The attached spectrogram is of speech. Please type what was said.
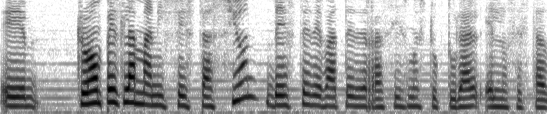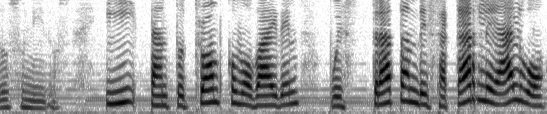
eh, Trump es la manifestación de este debate de racismo estructural en los Estados Unidos. Y tanto Trump como Biden pues tratan de sacarle algo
